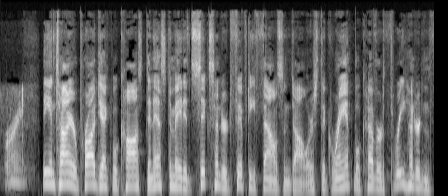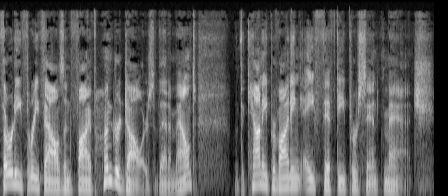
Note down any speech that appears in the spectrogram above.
spring. The entire project will cost an estimated $650,000 the grant will cover $333,500 of that amount with the county providing a 50% match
